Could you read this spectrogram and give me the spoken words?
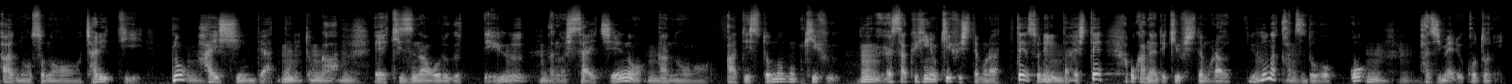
あのそのチャリティーの配信であったりとか「えー絆オルグ」っていう、あの被災地への,、あのアーティストの寄付、作品を寄付してもらってそれに対してお金で寄付してもらうっていうような活動を始めることに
